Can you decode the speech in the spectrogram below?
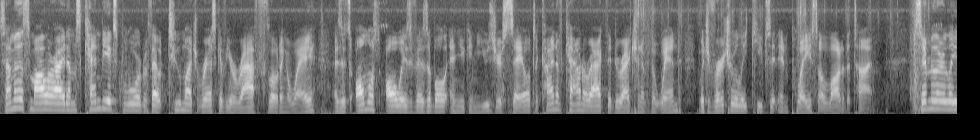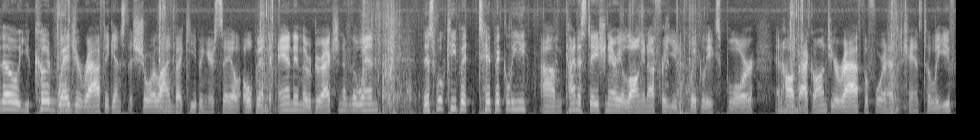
Some of the smaller items can be explored without too much risk of your raft floating away, as it's almost always visible and you can use your sail to kind of counteract the direction of the wind, which virtually keeps it in place a lot of the time. Similarly though, you could wedge your raft against the shoreline by keeping your sail opened and in the direction of the wind. This will keep it typically um, kind of stationary long enough for you to quickly explore and hop back onto your raft before it has a chance to leave.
